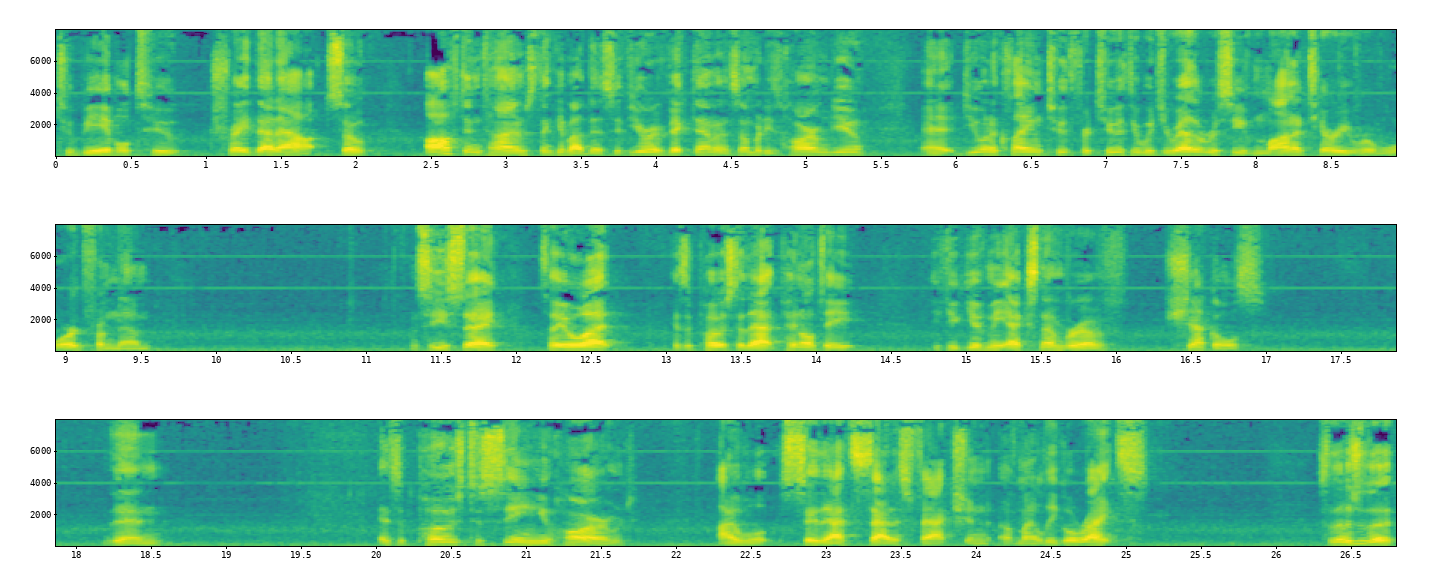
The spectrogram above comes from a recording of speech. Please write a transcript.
to be able to trade that out. So oftentimes, think about this if you're a victim and somebody's harmed you, uh, do you want to claim tooth for tooth, or would you rather receive monetary reward from them? And so you say, tell you what, as opposed to that penalty, if you give me X number of shekels, then as opposed to seeing you harmed, I will say that's satisfaction of my legal rights. So those are the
